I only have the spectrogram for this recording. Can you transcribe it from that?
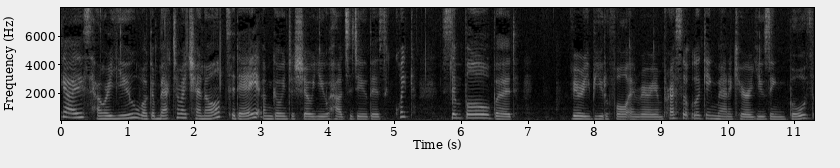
guys, how are you? Welcome back to my channel. Today I'm going to show you how to do this quick, simple, but very beautiful and very impressive looking manicure using both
